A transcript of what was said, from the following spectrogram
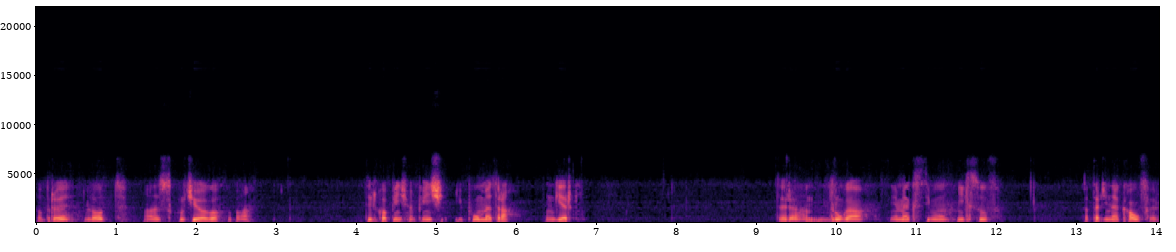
Dobry lot, ale skróciła go chyba. Tylko 55,5 metra Węgierki. Teraz druga z Niemek z teamu mixów Katarina Kaufer.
